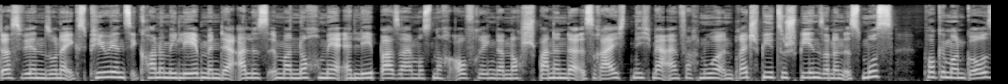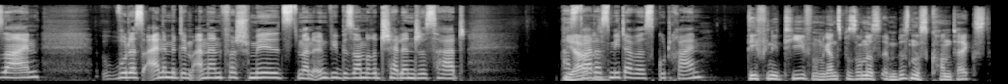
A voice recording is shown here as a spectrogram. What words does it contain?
dass wir in so einer Experience Economy leben, in der alles immer noch mehr erlebbar sein muss, noch aufregender, noch spannender. Es reicht nicht mehr einfach nur ein Brettspiel zu spielen, sondern es muss Pokémon Go sein, wo das eine mit dem anderen verschmilzt, man irgendwie besondere Challenges hat. Passt ja, da das Metaverse gut rein? Definitiv und ganz besonders im Business-Kontext,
